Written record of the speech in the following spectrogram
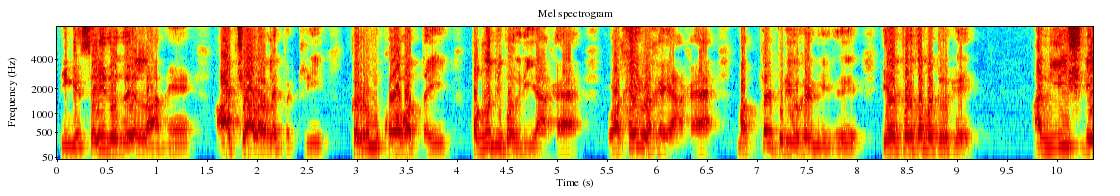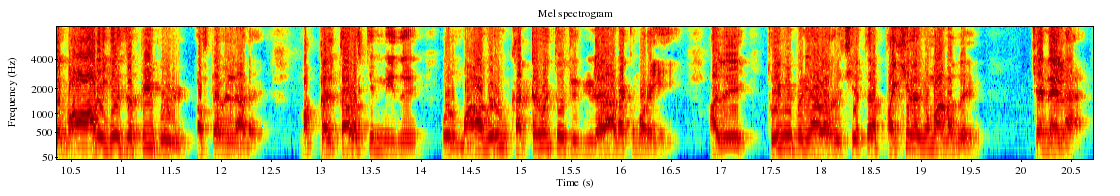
நீங்க செய்தது எல்லாமே ஆட்சியாளர்களை பற்றி பெரும் கோபத்தை பகுதி பகுதியாக வகை வகையாக மக்கள் பிரிவுகள் மீது ஏற்படுத்தப்பட்டிருக்கு. Unleash war against the people of Tamil Nadu மக்கள் தளத்தின் மீது ஒரு மாபெரும் கட்டவிழ்த்து அடக்குமுறையை. அது தூய்மை பணியாளர் விஷயத்துல பகிரங்கமானது. சென்னையில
